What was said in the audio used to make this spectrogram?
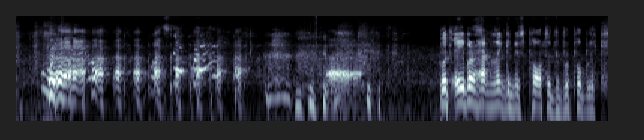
What's that, Brad? But Abraham Lincoln is part of the Republic.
